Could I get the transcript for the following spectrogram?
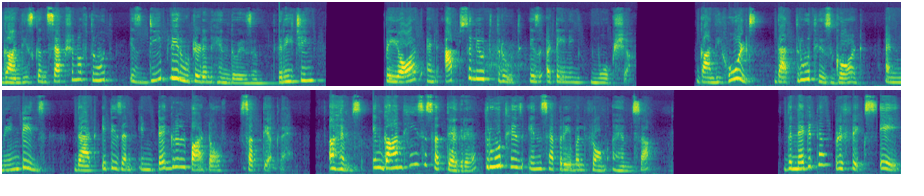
Gandhi's conception of truth is deeply rooted in Hinduism. Reaching pure and absolute truth is attaining moksha. Gandhi holds that truth is God and maintains that it is an integral part of Satyagraha. Ahimsa. In Gandhi's Satyagraha, truth is inseparable from Ahimsa. The negative prefix a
